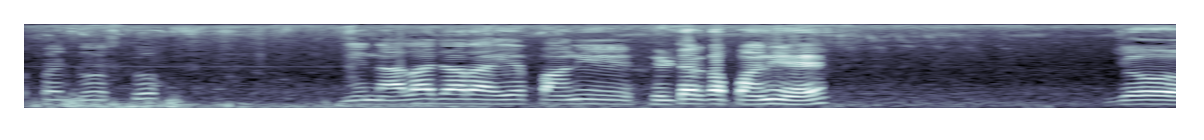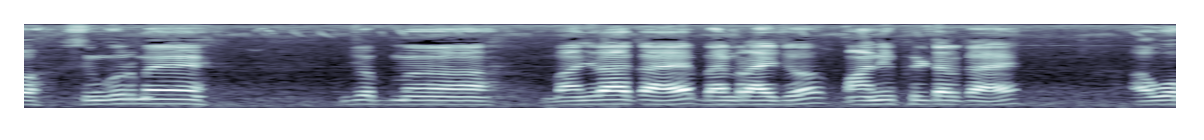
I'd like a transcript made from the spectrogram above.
यहाँ पर दोस्तों, ये नाला जा रहा है, ये पानी, फ़िल्टर का पानी है, जो सिंगूर में जो बांजरा का है, बन रहा है जो, पानी फ़िल्टर का है। और वो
